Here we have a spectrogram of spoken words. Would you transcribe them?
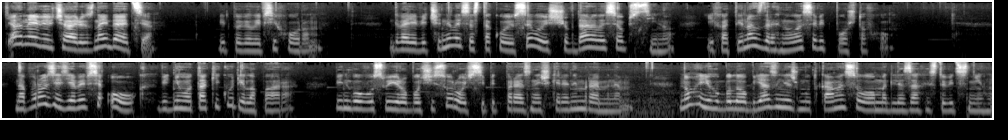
Тягни, вівчарю, знайдеться, відповіли всі хором. Двері відчинилися з такою силою, що вдарилися об стіну, і хатина здригнулася від поштовху. На порозі з'явився Оук, від нього так і куріла пара. Він був у своїй робочій сорочці, підперезаний шкіряним ременем. Ноги його були обв'язані жмутками соломи для захисту від снігу,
